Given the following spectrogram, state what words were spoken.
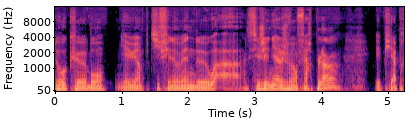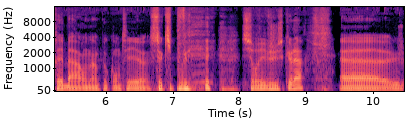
Donc euh, bon il y a eu un petit phénomène de waouh c'est génial je vais en faire plein. Et puis après bah on a un peu compté euh, ceux qui pouvaient survivre jusque là euh, je-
